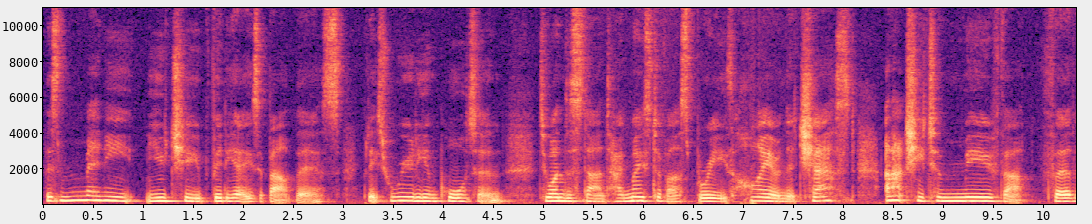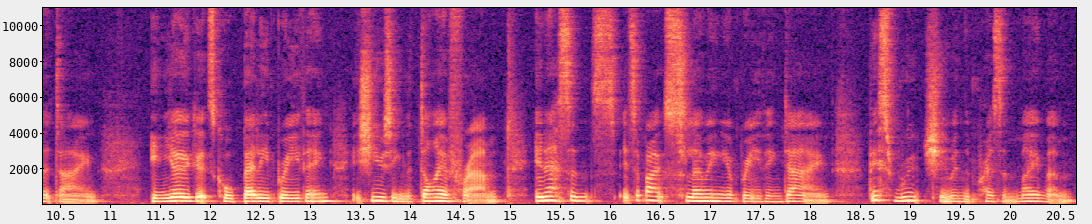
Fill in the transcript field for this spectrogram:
There's many YouTube videos about this, but it's really important to understand how most of us breathe higher in the chest and actually to move that further down in yoga, it's called belly breathing. It's using the diaphragm. In essence, it's about slowing your breathing down. This roots you in the present moment.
